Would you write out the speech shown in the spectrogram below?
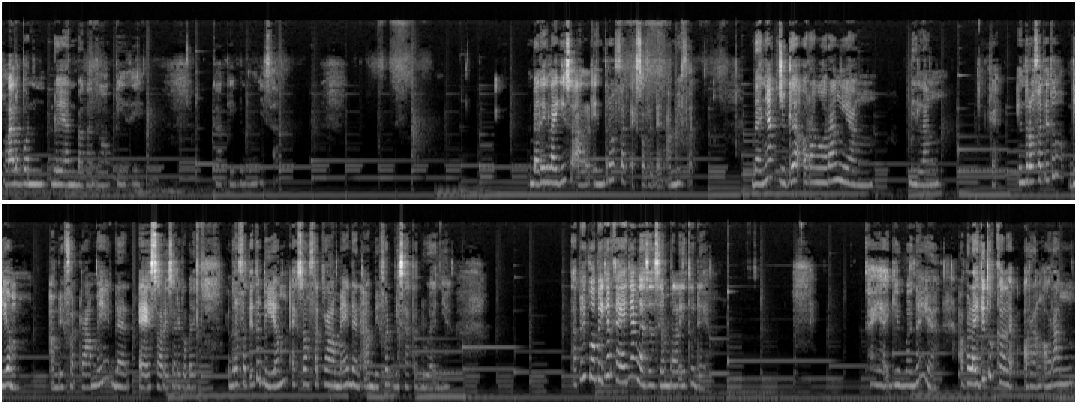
Walaupun doyan banget ngopi sih tapi belum bisa. Balik lagi soal introvert, extrovert, dan ambivert. Banyak juga orang-orang yang bilang kayak introvert itu diam ambivert rame dan eh sorry sorry kembali introvert itu diam extrovert rame dan ambivert bisa keduanya. Tapi gue pikir kayaknya nggak sesimpel itu deh kayak gimana ya? Apalagi tuh kalau orang-orang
